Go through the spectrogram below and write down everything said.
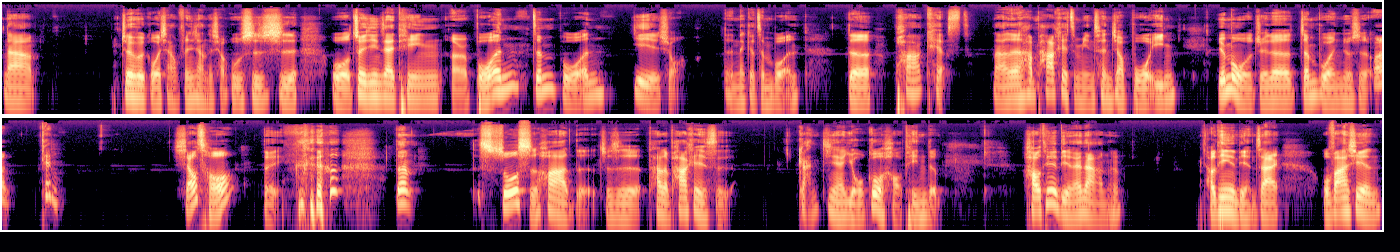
那。最后一个我想分享的小故事是我最近在听呃伯恩曾伯恩夜夜秀的那个曾伯恩的 podcast，那呢他 podcast 名称叫伯音。原本我觉得曾伯恩就是哇看小丑，对，但说实话的，就是他的 podcast 干竟然有够好听的。好听的点在哪呢？好听的点在我发现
